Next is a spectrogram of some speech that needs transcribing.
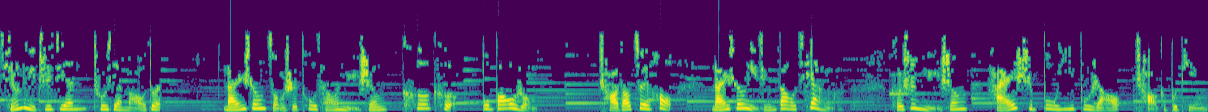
情侣之间出现矛盾，男生总是吐槽女生苛刻不包容，吵到最后，男生已经道歉了，可是女生还是不依不饶，吵个不停。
